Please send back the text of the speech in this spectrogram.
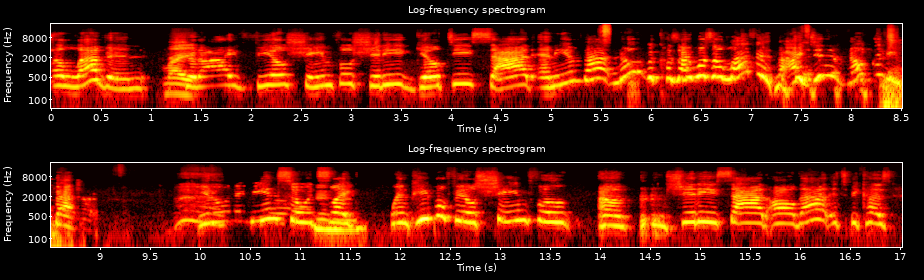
So at 11, right. should I feel shameful, shitty, guilty, sad, any of that? No, because I was 11. I didn't know any better. You know what I mean? So it's mm-hmm. like when people feel shameful, um, shitty, sad, all that, it's because –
